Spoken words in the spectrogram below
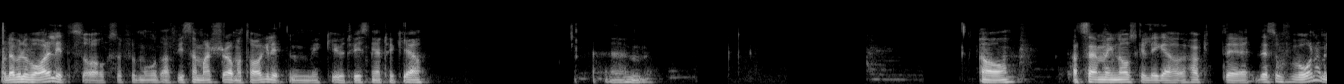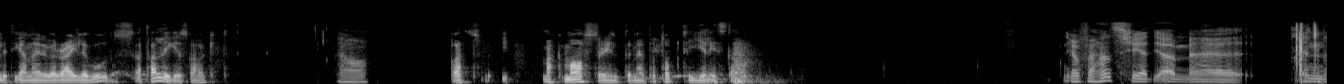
Och det har väl varit lite så också förmodat att vissa matcher har man tagit lite mycket utvisningar tycker jag. Um. Ja, att Sam Vigneault skulle ligga högt, det, det som förvånar mig lite grann är Riley Woods, att han ligger så högt. Ja. Och att McMaster inte är med på topp 10-listan. Ja, för hans kedja med en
